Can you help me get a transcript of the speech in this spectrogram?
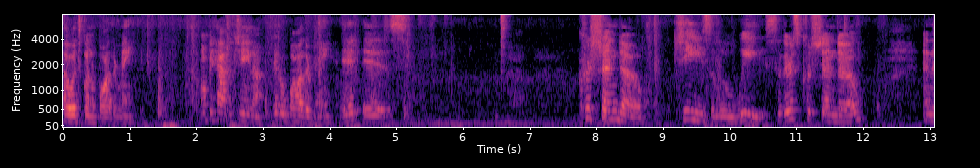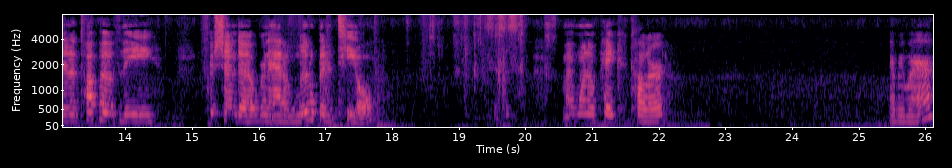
Oh, it's going to bother me. On behalf of Gina, it'll bother me. It is Crescendo. Jeez Louise. So there's Crescendo. And then on top of the Crescendo, we're going to add a little bit of teal. This is my one opaque color. Everywhere.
